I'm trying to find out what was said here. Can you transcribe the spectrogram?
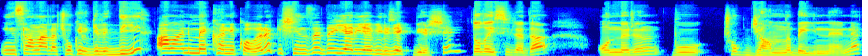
insanlarla çok ilgili değil ama hani mekanik olarak işinize de yarayabilecek bir şey. Dolayısıyla da onların bu çok canlı beyinlerini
